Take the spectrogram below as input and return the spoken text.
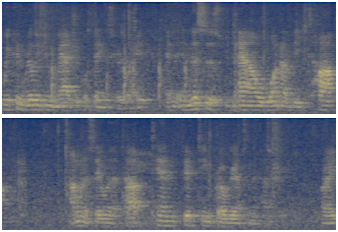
we can really do magical things here, right? And, and this is now one of the top, I'm going to say one of the top 10, 15 programs in the country, right?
